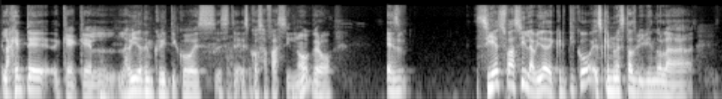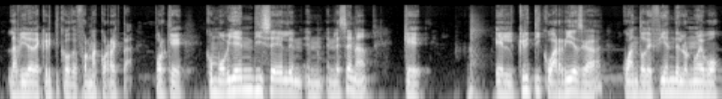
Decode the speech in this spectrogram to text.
la gente, que, que la vida de un crítico es, este, es cosa fácil, ¿no? Pero es, si es fácil la vida de crítico, es que no estás viviendo la, la vida de crítico de forma correcta, porque como bien dice él en, en la escena, que el crítico arriesga cuando defiende lo nuevo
